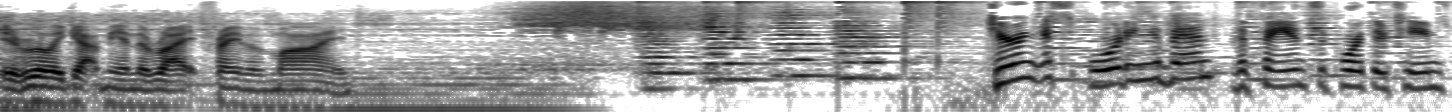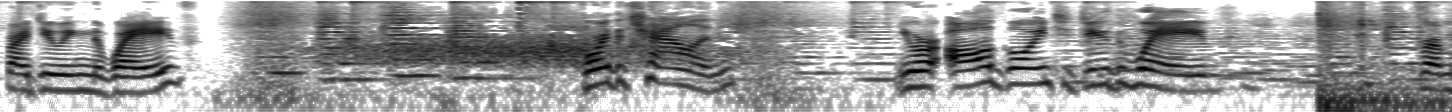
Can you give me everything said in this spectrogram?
It really got me in the right frame of mind. During a sporting event, the fans support their teams by doing the wave. For the challenge, you are all going to do the wave from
